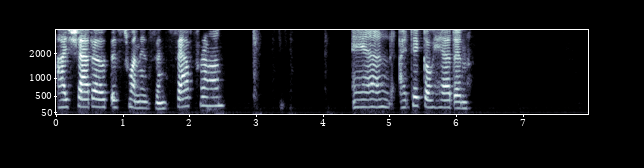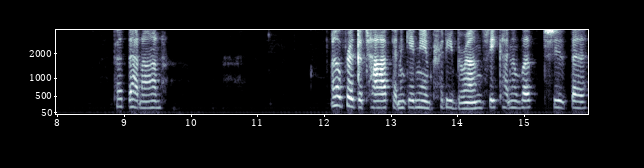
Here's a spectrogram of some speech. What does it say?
eyeshadow. This one is in saffron. And I did go ahead and put that on over the top and it gave me a pretty bronzy kind of look to the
